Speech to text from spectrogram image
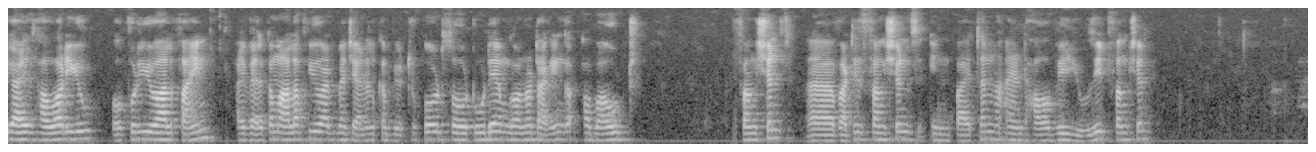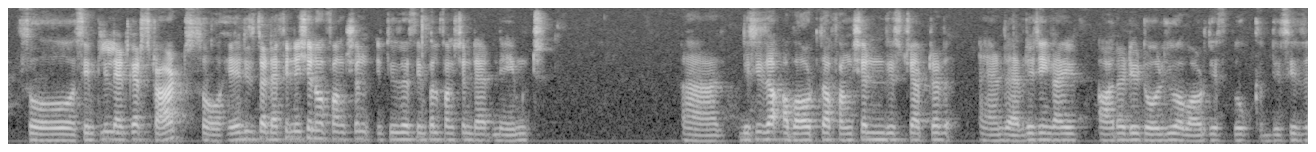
guys, how are you? Hopefully you all fine. I welcome all of you at my channel Computer Code. So today I'm gonna talking about functions. Uh, what is functions in Python and how we use it function. So simply let's get start. So here is the definition of function. It is a simple function that named. Uh, this is about the function in this chapter and everything I already told you about this book. This is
